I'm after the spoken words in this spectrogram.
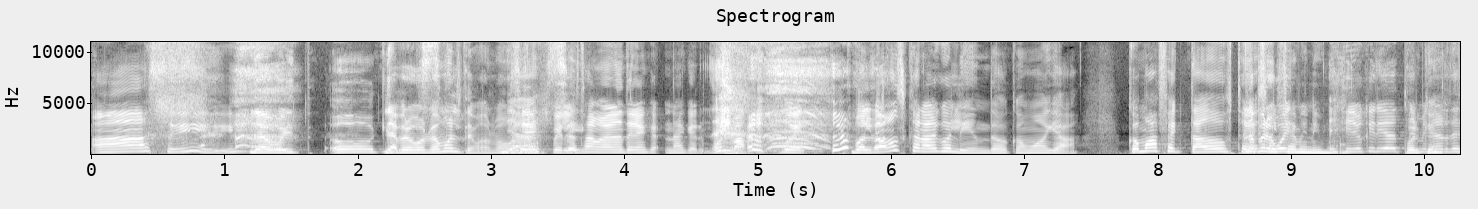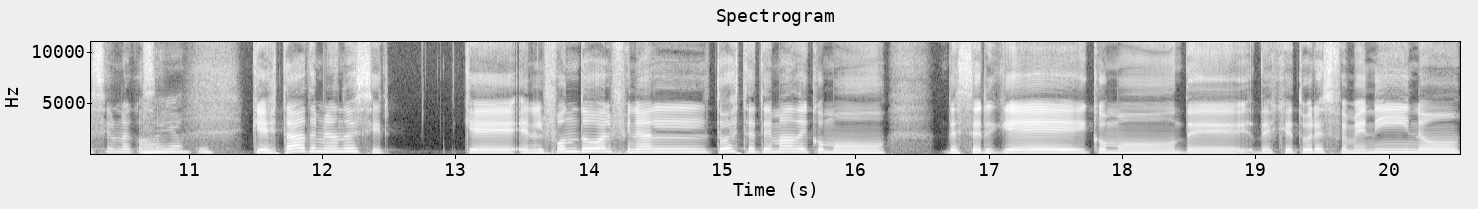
Ah, sí. Ya. Oh, qué Ya, pero volvemos al tema. Volvamos Ya. al Sí, esta no tenía nada que ver. Volva- wait, volvamos con algo lindo, como ya. ¿Cómo ha afectado a ustedes No, pero el wait, feminismo? es que yo quería terminar de decir una cosa. Ya, sí. que estaba terminando de decir que en el fondo al final todo este tema de como de ser gay, como de, de que tú eres femenino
